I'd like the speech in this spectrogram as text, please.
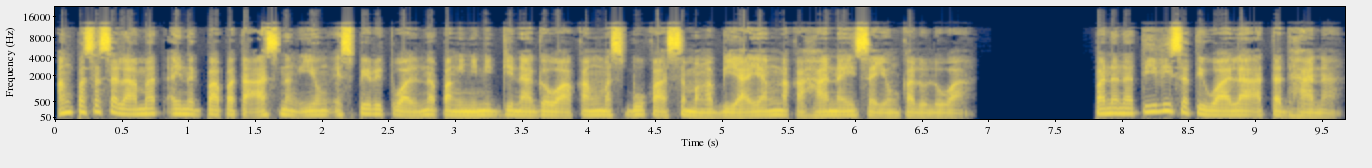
Ang pasasalamat ay nagpapataas ng iyong espiritual na panginginig ginagawa kang mas bukas sa mga biyayang nakahanay sa iyong kaluluwa. Pananatili sa tiwala at tadhana.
